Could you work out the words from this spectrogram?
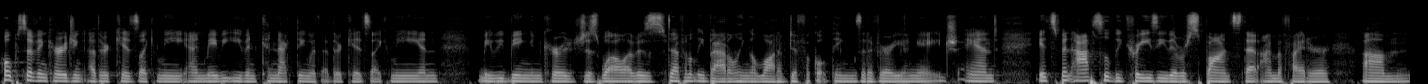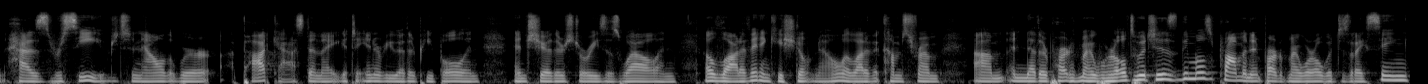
hopes of encouraging other kids like me and maybe even connecting with other kids like me and maybe being encouraged as well. I was definitely battling a lot of difficult things at a very young age. And it's been absolutely crazy the response that I'm a Fighter um, has received to now that we're a podcast and I get to interview other people and, and share their stories as well. And a lot of it, in case you don't know, a lot of it comes from um, another part of my world, which is the most prominent part of my world, which is that I sing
